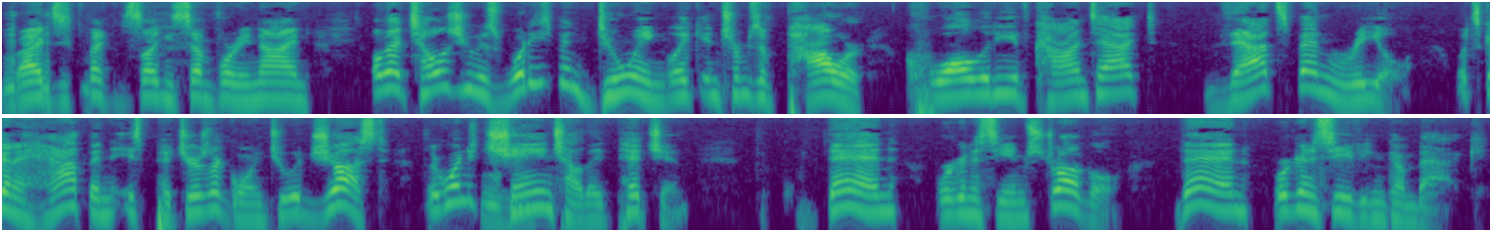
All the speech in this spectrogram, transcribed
right? He's expected slugging 749. All that tells you is what he's been doing, like in terms of power, quality of contact. That's been real. What's going to happen is pitchers are going to adjust. They're going to mm-hmm. change how they pitch him. Then we're going to see him struggle. Then we're going to see if he can come back.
